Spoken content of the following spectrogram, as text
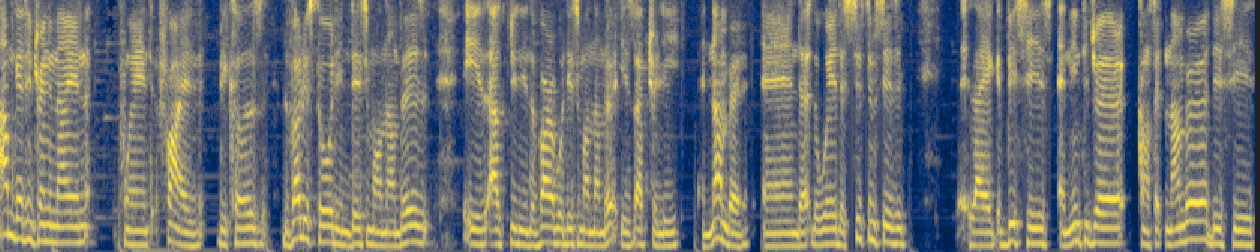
I'm getting 29.5 because the value stored in decimal numbers is actually the variable decimal number is actually a number and uh, the way the system says it like this is an integer constant number, this is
